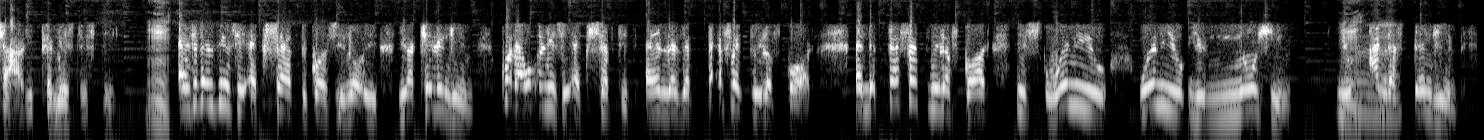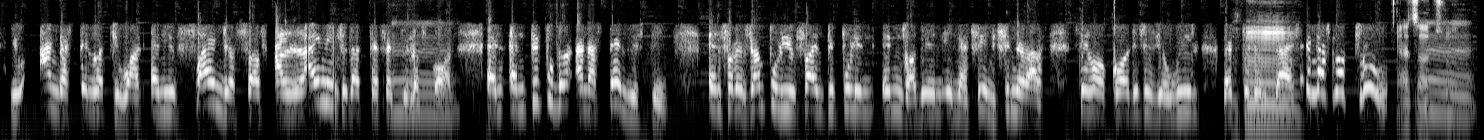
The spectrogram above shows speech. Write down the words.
child. He permits this thing." Mm. And certain things he accepts because you know you, you are telling him, God, I want this, he accept it. And there's a perfect will of God. And the perfect will of God is when you when you, you know him, you understand him, you understand what you want, and you find yourself aligning to that perfect will of mm. God. And and people don't understand this thing. And for example, you find people in in God in, in, in funerals saying, Oh God, this is your will, that person mm. dies. And that's not true. that's not true mm.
